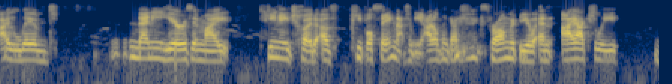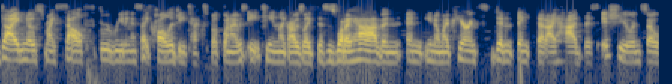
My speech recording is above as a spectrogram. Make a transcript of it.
I lived many years in my teenagehood of people saying that to me. I don't think anything's wrong with you. And I actually diagnosed myself through reading a psychology textbook when I was 18 like I was like this is what I have and and you know my parents didn't think that I had this issue and so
